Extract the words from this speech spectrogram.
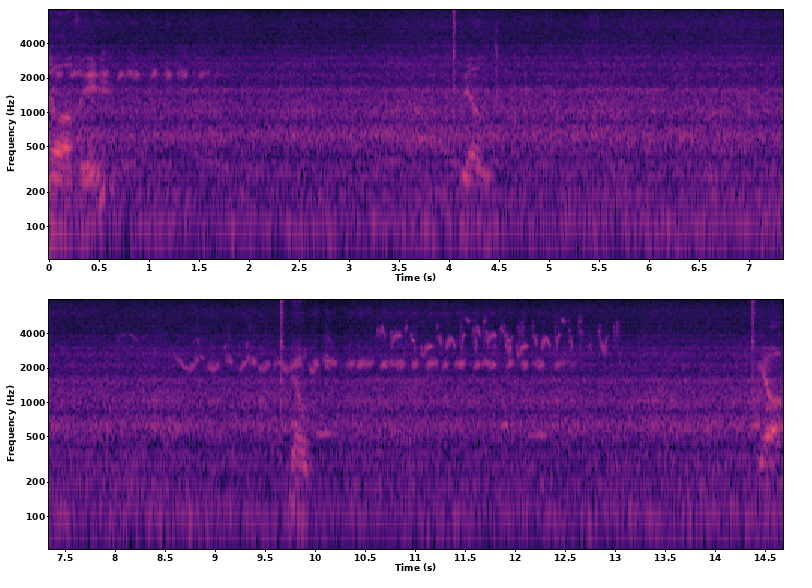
jovem. Young. Young.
